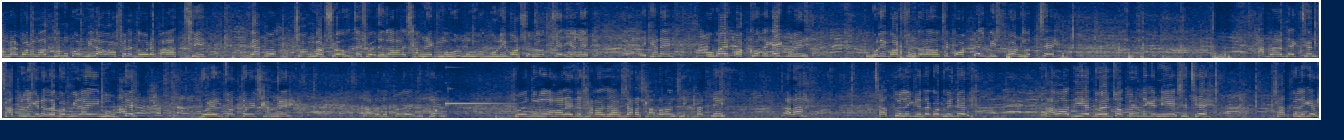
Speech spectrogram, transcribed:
আমরা গণমাধ্যম কর্মীরাও আসলে দৌড়ে পালাচ্ছি। ব্যাপক সংঘর্ষ হচ্ছে শহীদুল্লাহ হলের সামনে। মুহুর্মুহু গুলি বর্ষণ হচ্ছে এখানে। এখানে উভয় পক্ষ থেকেই গুলির গুলি বর্ষণ করা হচ্ছে। ককটেল বিস্ফোরণ হচ্ছে। আপনারা দেখছেন ছাত্রলীগের নেতাকর্মীরা এই মুহূর্তে গোয়েল চত্বরের সামনে আপনাদের চলে এসেছেন। শহীদুল্লাহ হলে যে সারা যারা সাধারণ শিক্ষার্থী, তারা ছাত্রলীগ নেতাকর্মীদের ধাওয়া দিয়ে দোয়েল চত্বরের দিকে নিয়ে এসেছে ছাত্রলীগের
